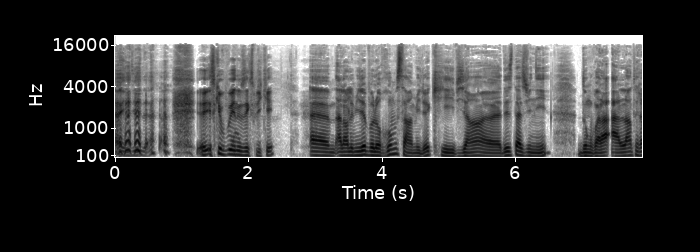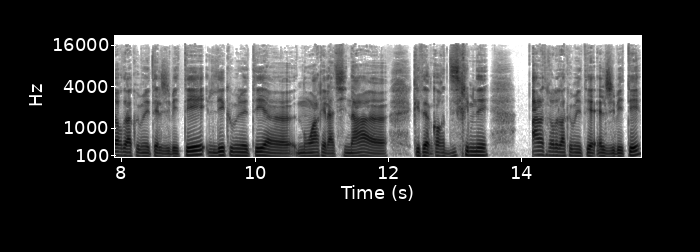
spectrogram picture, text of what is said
indeed. Est-ce que vous pouvez nous expliquer? Euh, alors le milieu ballroom, c'est un milieu qui vient euh, des États-Unis. Donc voilà, à l'intérieur de la communauté LGBT, les communautés euh, noires et latinas qui étaient encore discriminées à l'intérieur de la communauté LGBT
